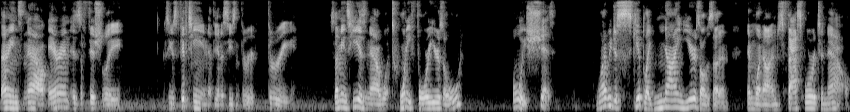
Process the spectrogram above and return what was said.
that means now Eren is officially because he was 15 at the end of season three, three. So that means he is now what 24 years old. Holy shit! Why did we just skip like nine years all of a sudden and whatnot and just fast forward to now?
